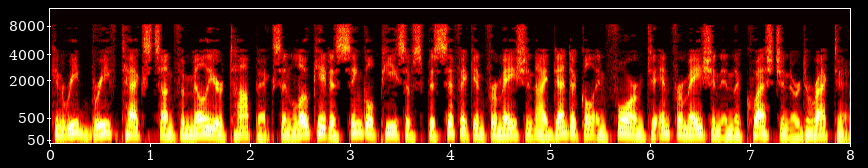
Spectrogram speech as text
can read brief texts on familiar topics and locate a single piece of specific information identical in form to information in the question or directive.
